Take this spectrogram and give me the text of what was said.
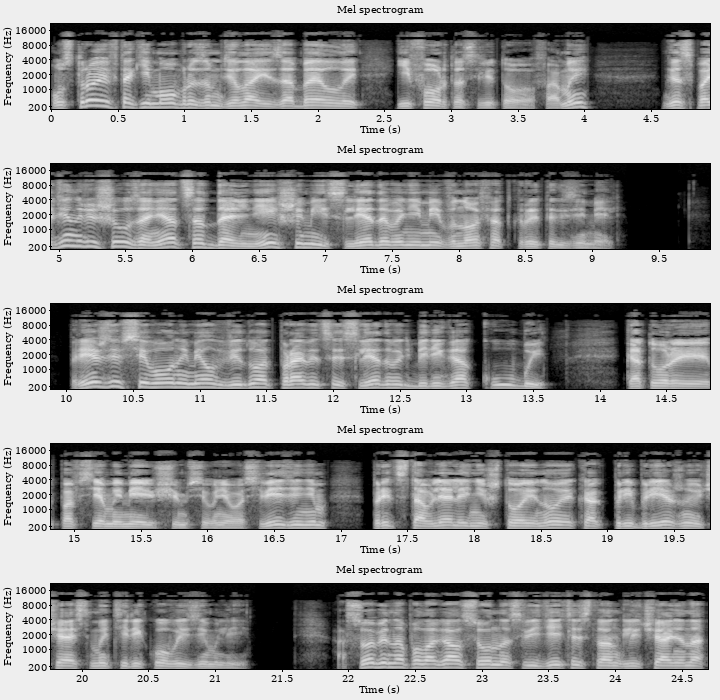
устроив таким образом дела Изабеллы и форта святого Фомы, господин решил заняться дальнейшими исследованиями вновь открытых земель. Прежде всего он имел в виду отправиться исследовать берега Кубы, которые, по всем имеющимся у него сведениям, представляли не что иное, как прибрежную часть материковой земли. Особенно полагался он на свидетельство англичанина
